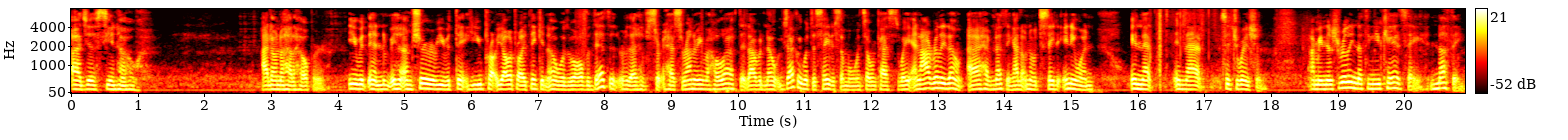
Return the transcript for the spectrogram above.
I just you know I don't know how to help her. You would, and I'm sure you would think you probably y'all are probably thinking, oh, with all the death that, or that have, has surrounded me my whole life, that I would know exactly what to say to someone when someone passes away, and I really don't. I have nothing. I don't know what to say to anyone in that in that situation. I mean, there's really nothing you can say, nothing,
